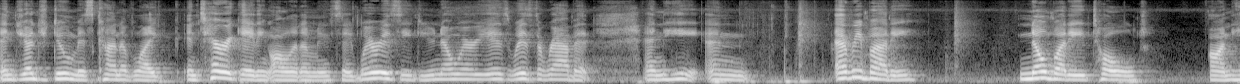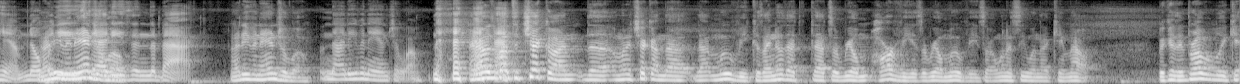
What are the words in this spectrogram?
And Judge Doom is kind of like interrogating all of them and he say, Where is he? Do you know where he is? Where's the rabbit? And he and everybody nobody told on him. Nobody even said Angelo. he's in the back. Not even Angelo. Not even Angelo. and I was about to check on the. I'm going to check on that that movie because I know that that's a real Harvey is a real movie, so I want to see when that came out. because it probably ca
